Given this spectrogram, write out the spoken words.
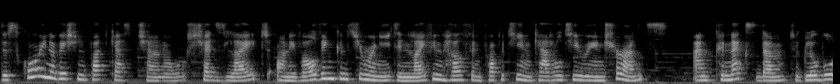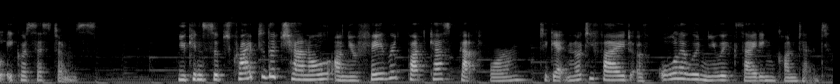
The SCOR Innovation Podcast channel sheds light on evolving consumer needs in life and health and property and casualty reinsurance and connects them to global ecosystems. You can subscribe to the channel on your favorite podcast platform to get notified of all our new exciting content.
